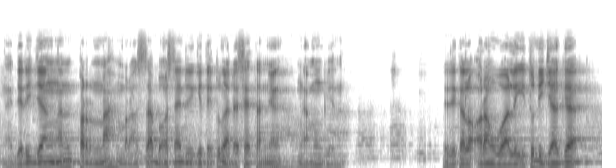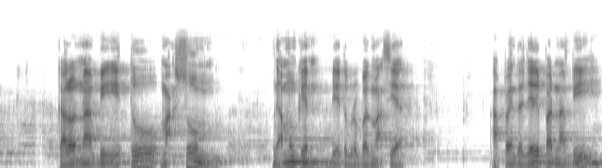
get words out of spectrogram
Nah, jadi jangan pernah merasa bahwasanya diri kita itu nggak ada setannya, nggak mungkin. Jadi kalau orang wali itu dijaga, kalau nabi itu maksum, nggak mungkin dia itu berbuat maksiat. Apa yang terjadi pada nabi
